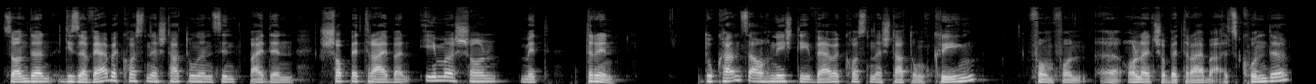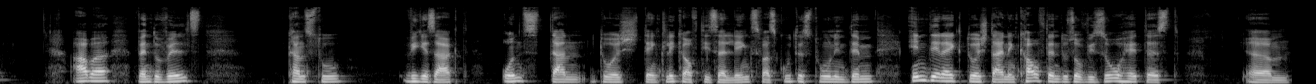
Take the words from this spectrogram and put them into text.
Sondern diese Werbekostenerstattungen sind bei den Shopbetreibern immer schon mit drin. Du kannst auch nicht die Werbekostenerstattung kriegen vom von äh, Online-Shop-Betreiber als Kunde, aber wenn du willst, kannst du, wie gesagt, uns dann durch den Klick auf diese Links was Gutes tun, indem indirekt durch deinen Kauf, den du sowieso hättest, ähm,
